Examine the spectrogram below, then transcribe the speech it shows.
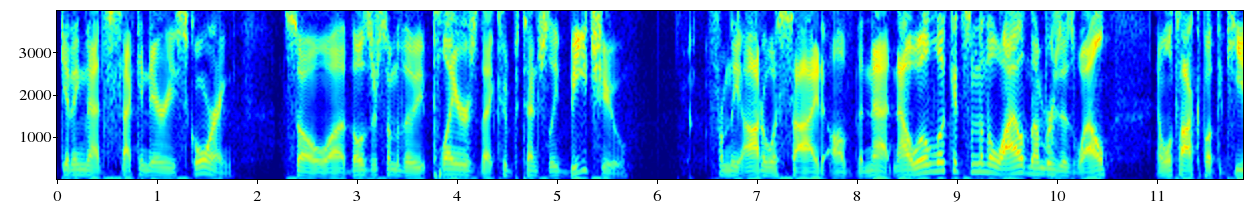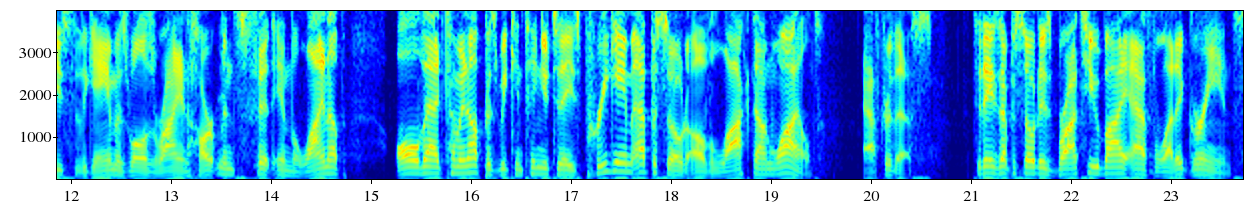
getting that secondary scoring. So uh, those are some of the players that could potentially beat you from the Ottawa side of the net. Now we'll look at some of the Wild numbers as well, and we'll talk about the keys to the game as well as Ryan Hartman's fit in the lineup. All that coming up as we continue today's pregame episode of Locked on Wild. After this, today's episode is brought to you by Athletic Greens.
